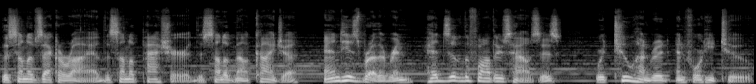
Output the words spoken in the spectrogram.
the son of Zechariah, the son of Pashur, the son of Malchijah, and his brethren, heads of the fathers' houses, were 242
